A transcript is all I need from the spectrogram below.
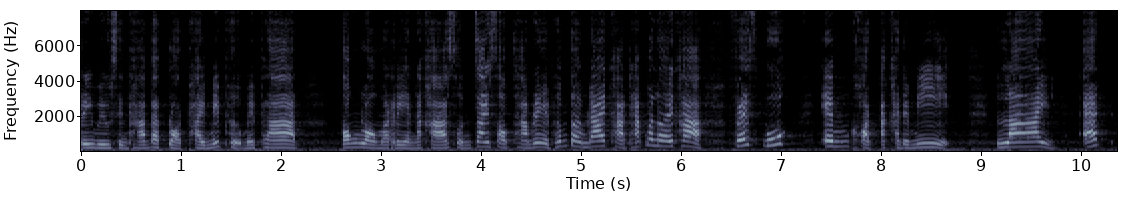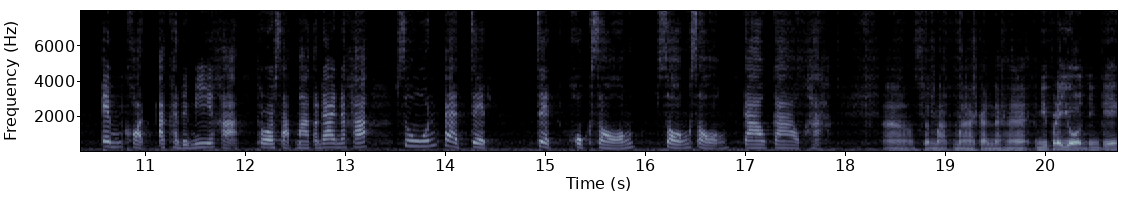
รีวิวสินค้าแบบปลอดภัยไม่เผลอไม่พลาด ต้องลองมาเรียนนะคะ สนใจสอบถามรายละเอียดเพิ่มเติมได้ค่ะ ทักมาเลยค่ะ Facebook m c o t Academy Line at m c o t Academy ค่ะ โทรศัพท์มาก็ได้นะคะ 087 762 2299 ค่ะ อ้าวสมัครมากันนะฮะ มีประโยชน์จริง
